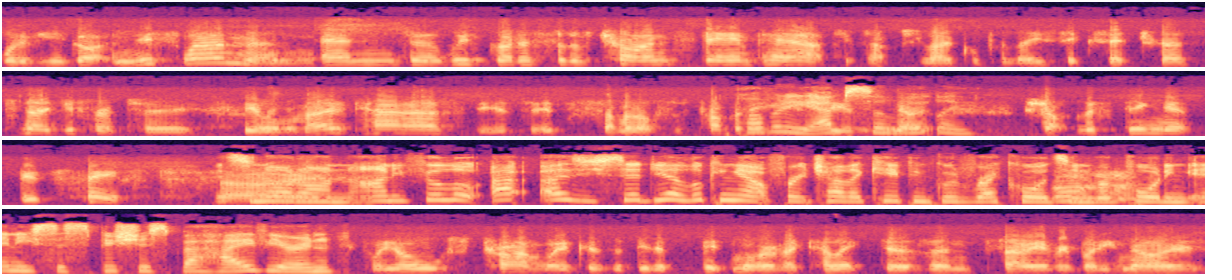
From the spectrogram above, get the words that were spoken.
what have you got in this one? And and uh, we've got to sort of try and stamp out. It's up to local police, etc. It's no different to stealing a motor car. It's, it's someone else's property. Property, You know, absolutely. shoplifting, it, it's theft. It's So- not on. Aunty Fil, look, as you said, yeah, looking out for each other, keeping good records and Mm. reporting any suspicious behaviour. And We all try and work as a bit, a bit more of a collective, and so everybody knows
